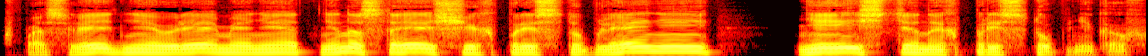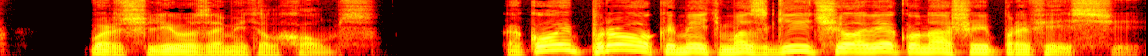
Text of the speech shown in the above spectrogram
В последнее время нет ни настоящих преступлений, ни истинных преступников, — ворчливо заметил Холмс. Какой прок иметь мозги человеку нашей профессии?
